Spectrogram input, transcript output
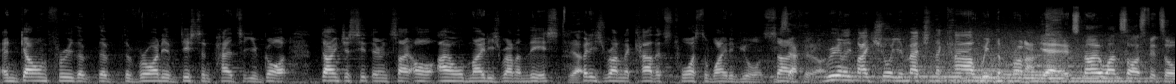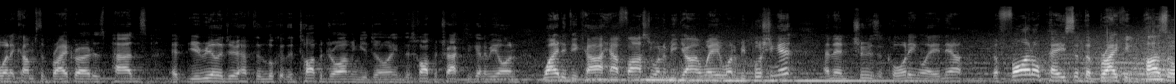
and going through the, the, the variety of disc and pads that you've got. Don't just sit there and say, "Oh, our old mate, he's running this," Yep. but he's running a car that's twice the weight of yours. So Exactly right. really make sure you're matching the car with the product. Yeah, it's no one size fits all when it comes to brake rotors, pads. It, you really do have to look at the type of driving you're doing, the type of track you're going to be on, weight of your car, how fast you want to be going, where you want to be pushing it, and then choose accordingly. Now, the final piece of the braking puzzle,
